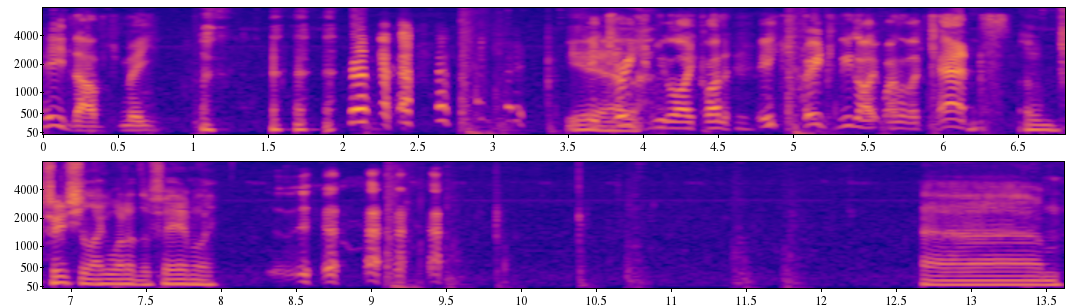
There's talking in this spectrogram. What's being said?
He loves me. yeah. He treats me like one. He treats me like one of the cats. Um, I'm treat you like one of the family. um,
